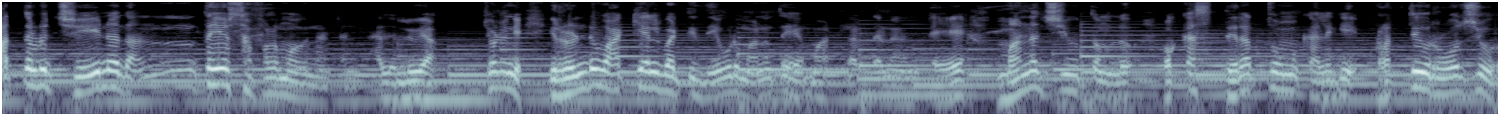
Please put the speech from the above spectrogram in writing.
అతడు చేయనదంతయు సఫలమవునట్టండి హల్లెలూయా. చూడండి ఈ రెండు వాక్యాలు బట్టి దేవుడు మనతో ఏం మాట్లాడతాడంటే మన జీవితంలో ఒక స్థిరత్వం కలిగి ప్రతిరోజు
